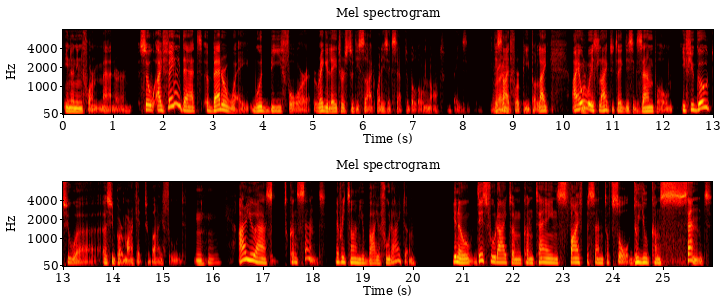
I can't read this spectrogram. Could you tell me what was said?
in an informed manner. So I think that a better way would be for regulators to decide what is acceptable or not, basically. Decide right. for people. Like I hmm. always mm. like to take this example. If you go to a, a supermarket to buy food, mm-hmm. are you asked to consent every time you buy a food item. You know, this food item contains 5% of salt. Do you consent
